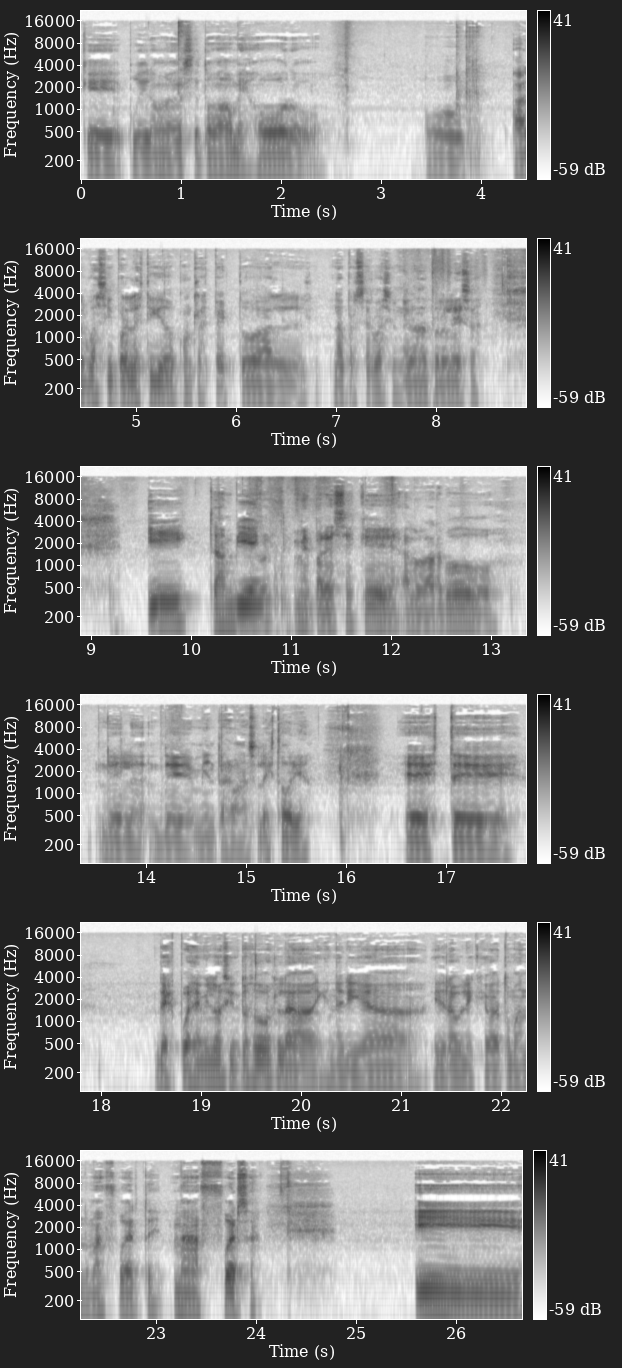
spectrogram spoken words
que pudieron haberse tomado mejor o, o algo así por el estilo con respecto a la preservación de la naturaleza. Y también me parece que a lo largo de, la, de mientras avanza la historia, este, después de 1902 la ingeniería hidráulica va tomando más fuerte, más fuerza y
